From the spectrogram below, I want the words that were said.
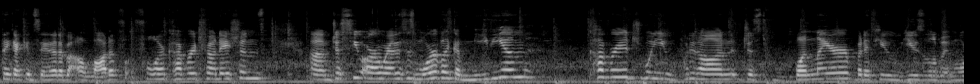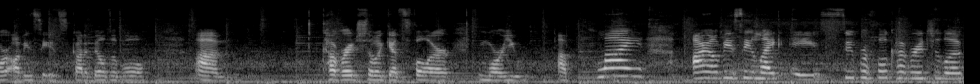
think I can say that about a lot of fuller coverage foundations. Um, just so you are aware, this is more of like a medium coverage when you put it on just one layer, but if you use a little bit more, obviously it's got a buildable um, coverage so it gets fuller the more you apply. I obviously like a super full coverage look,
